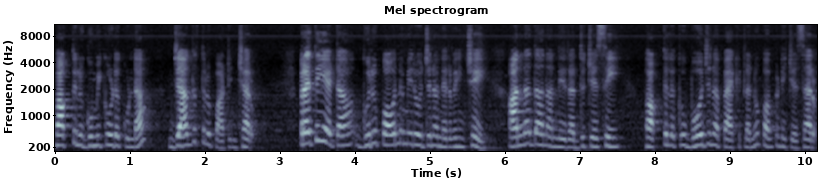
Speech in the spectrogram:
భక్తులు గుమికూడకుండా జాగ్రత్తలు పాటించారు. ప్రతి ఏటా గురు పౌర్ణమి రోజున నిర్వహించే అన్నదానాన్ని రద్దు చేసి భక్తులకు భోజన ప్యాకెట్లను పంపిణీ చేశారు.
